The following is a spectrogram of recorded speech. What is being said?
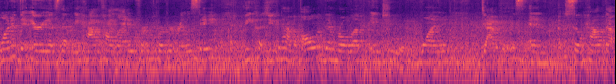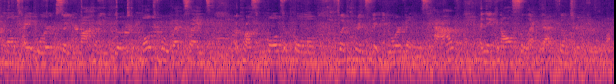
one of the areas that we have highlighted for corporate real estate because you can have all of them roll up into one database and so have that multi-org so you're not having to go to multiple websites across multiple footprints that your venues have and they can all select that filter through one.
